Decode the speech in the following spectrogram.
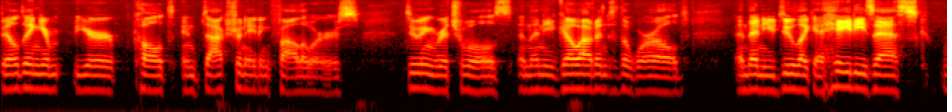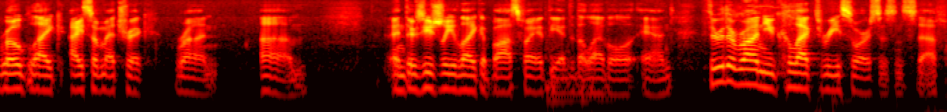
building your your cult, indoctrinating followers, doing rituals, and then you go out into the world, and then you do like a Hades esque roguelike isometric run. Um, and there's usually like a boss fight at the end of the level, and through the run you collect resources and stuff.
